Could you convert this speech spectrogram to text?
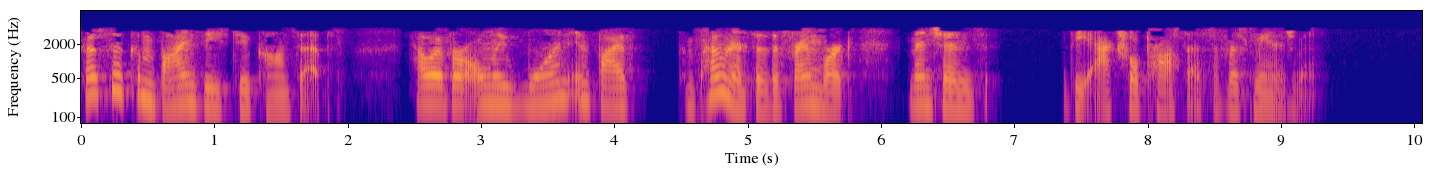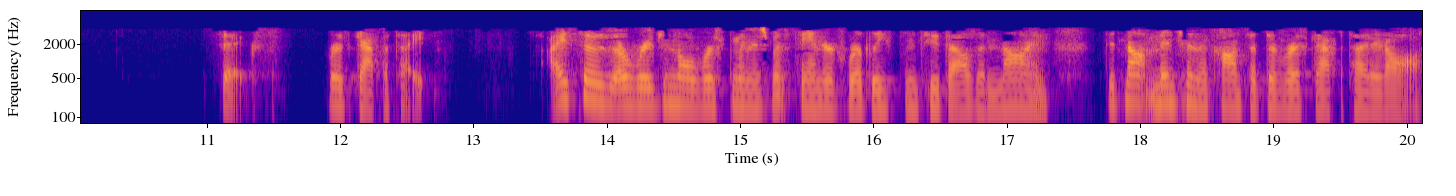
COSO combines these two concepts. However, only one in five components of the framework mentions the actual process of risk management. Six, risk appetite. ISO's original risk management standard released in 2009 did not mention the concept of risk appetite at all.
